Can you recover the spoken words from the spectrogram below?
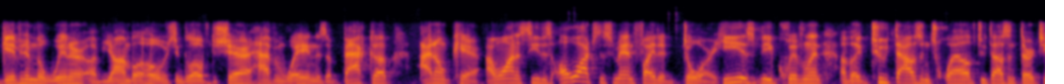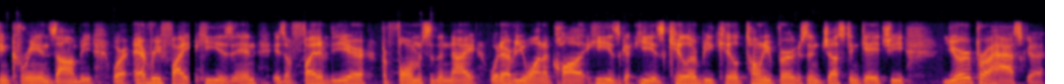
Give him the winner of Jan Blachowicz and Glove Glover Teixeira. Have him weigh in as a backup. I don't care. I want to see this. I'll watch this man fight a door. He is the equivalent of like 2012, 2013 Korean Zombie, where every fight he is in is a fight of the year, performance of the night, whatever you want to call it. He is he is killer be killed. Tony Ferguson, Justin Gaethje, Yuri Prochazka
